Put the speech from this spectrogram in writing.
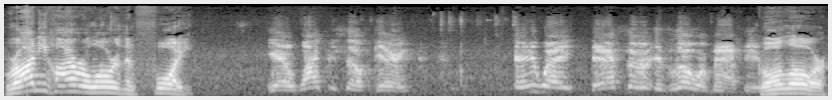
Rodney, higher or lower than 40? Yeah, wipe yourself, Gary. Anyway, the answer is lower, Matthew. Going lower.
